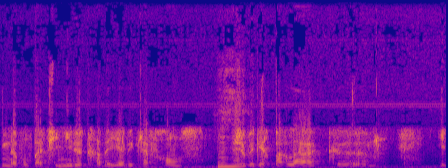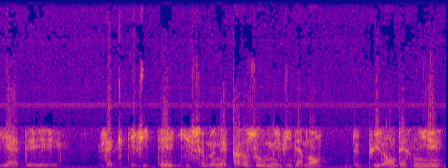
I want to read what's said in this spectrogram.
nous n'avons pas fini de travailler avec la France. Mhm. Je veux dire par là qu'il y a des activités qui se menaient par Zoom, évidemment, depuis l'an dernier,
